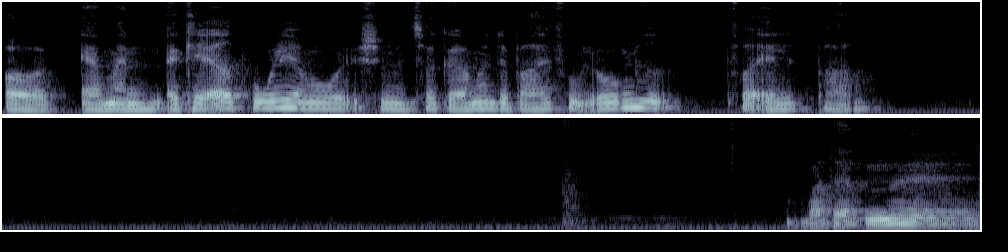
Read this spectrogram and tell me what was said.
og er man erklæret polyamorøs, jamen, så gør man det bare i fuld åbenhed for alle parter. Hvordan øh,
